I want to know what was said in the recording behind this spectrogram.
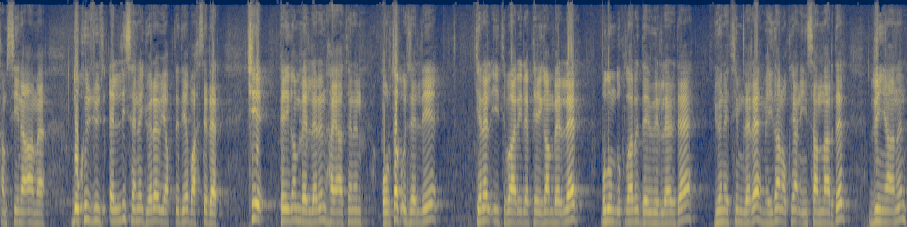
خَمْس۪ينَ عَامًا 950 sene görev yaptı diye bahseder. Ki peygamberlerin hayatının ortak özelliği genel itibariyle peygamberler bulundukları devirlerde yönetimlere meydan okuyan insanlardır. Dünyanın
